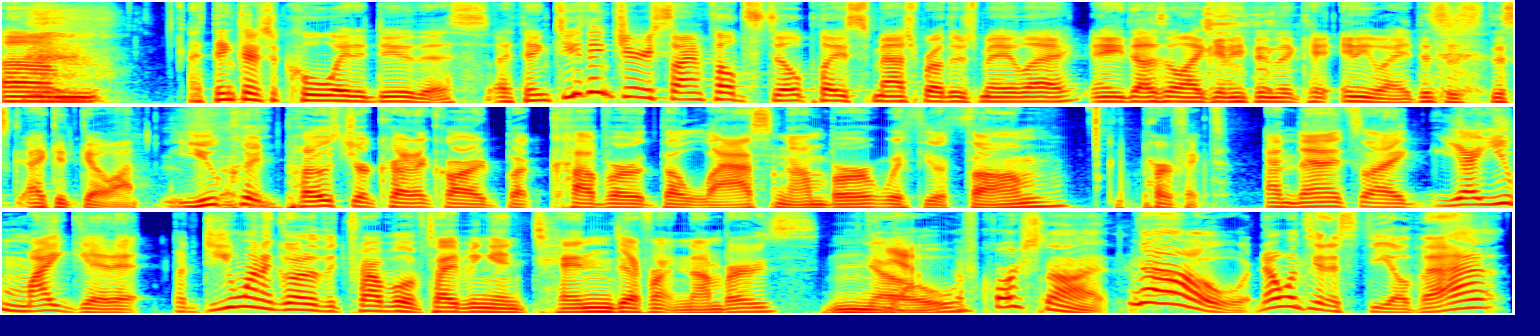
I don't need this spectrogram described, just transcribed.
Um, I think there's a cool way to do this. I think. Do you think Jerry Seinfeld still plays Smash Brothers Melee and he doesn't like anything that? Can, anyway, this is this. I could go on. You could post your credit card, but cover the last number with your thumb. Perfect. And then it's like, yeah, you might get it, but do you want to go to the trouble of typing in 10 different numbers? No. of course not. No. No one's going to steal that.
